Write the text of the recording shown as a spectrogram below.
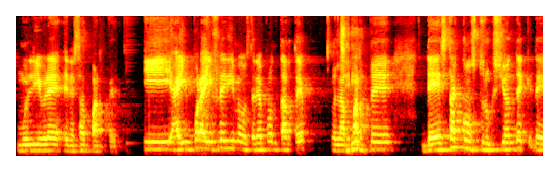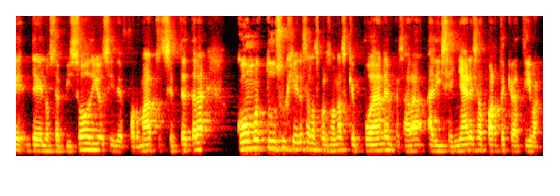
muy libre en esa parte. Y ahí por ahí, Freddy, me gustaría preguntarte en la parte de esta construcción de, de, de, los episodios y de formatos, etcétera, ¿cómo tú sugieres a las personas que puedan empezar a, a diseñar esa parte creativa?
